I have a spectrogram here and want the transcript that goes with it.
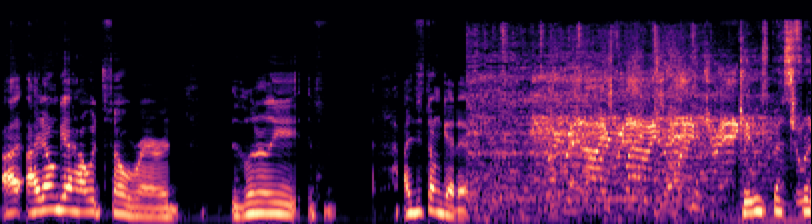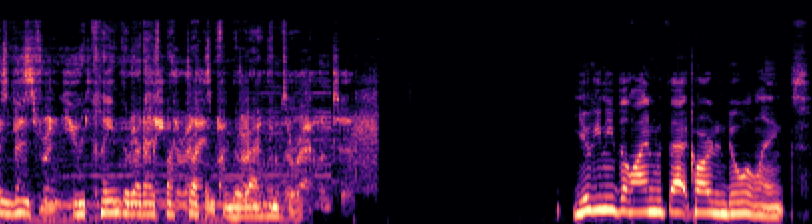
I, I don't get how it's so rare. It's, it's literally it's I just don't get it. Joey's best friend Yugi reclaimed the Red Eyes Black Dragon from the rare hunter. Yugi needs to line with that card in Duel Links.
